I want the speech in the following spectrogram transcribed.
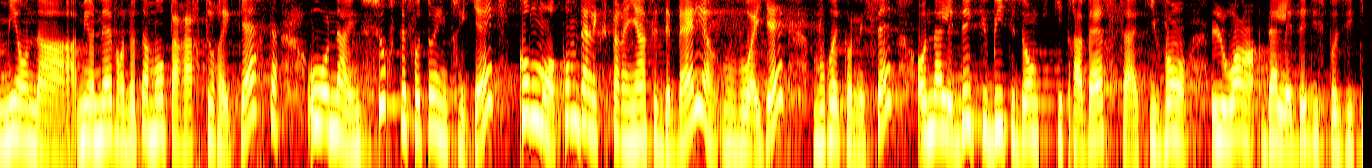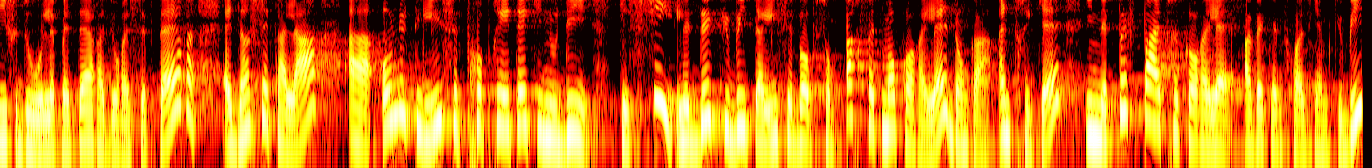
mis, en, œuvre notamment par Arthur Eckert, où on a une source de photos intriquées, comme, dans l'expérience de Bell, vous voyez, vous reconnaissez. On a les deux qubits donc qui traversent, qui vont loin dans les deux dispositifs de l'émetteur et du récepteur. Et dans ces cas-là, euh, on utilise cette propriété qui nous dit que si les deux qubits d'Alice et Bob sont parfaitement corrélés, donc intriqués, ils ne peuvent pas être corrélés avec un troisième qubit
